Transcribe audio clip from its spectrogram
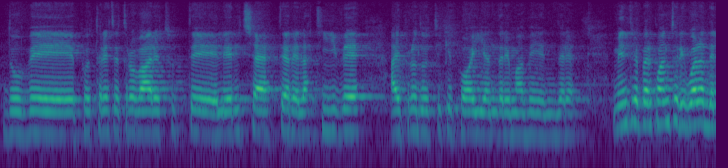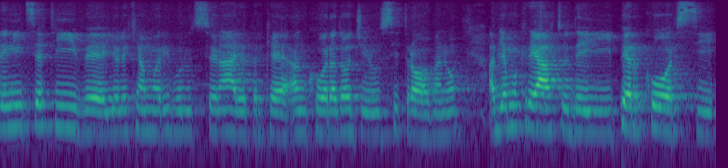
dove potrete trovare tutte le ricette relative ai prodotti che poi andremo a vendere. Mentre per quanto riguarda delle iniziative, io le chiamo rivoluzionarie perché ancora ad oggi non si trovano, abbiamo creato dei percorsi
